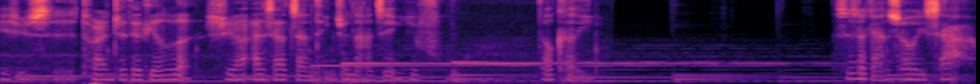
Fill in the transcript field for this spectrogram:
也许是突然觉得有点冷，需要按下暂停去拿件衣服，都可以。试着感受一下，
